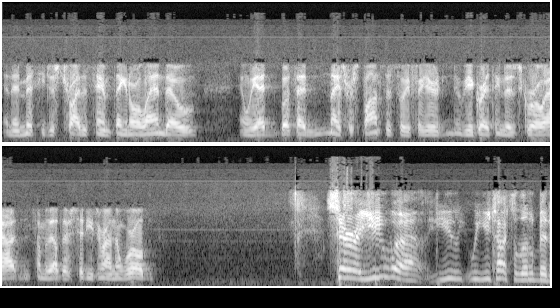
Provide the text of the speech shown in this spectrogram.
and then Missy just tried the same thing in Orlando, and we had both had nice responses. So we figured it would be a great thing to just grow out in some of the other cities around the world. Sarah, you uh, you you talked a little bit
